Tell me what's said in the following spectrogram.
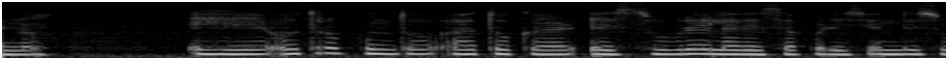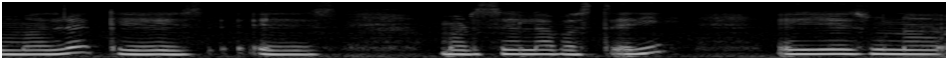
Bueno, eh, otro punto a tocar es sobre la desaparición de su madre, que es, es Marcela Basteri. Ella es una,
